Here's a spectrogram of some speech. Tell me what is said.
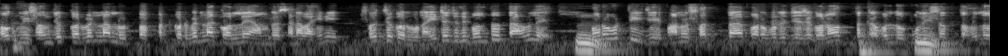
অগ্নি সংযোগ করবেন না। লুটপাট করবেন না করলে আমরা সেনাবাহিনী সহ্য করব না। এটা যদি বলতো তাহলে পরবর্তী যে মানুষ হত্যা পরবর্তী যে গণহত্যাটা হলো পুলিশ হত্যা হলো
